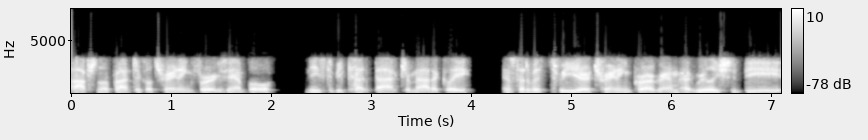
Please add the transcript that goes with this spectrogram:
optional practical training, for example, needs to be cut back dramatically. Instead of a three-year training program, it really should be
